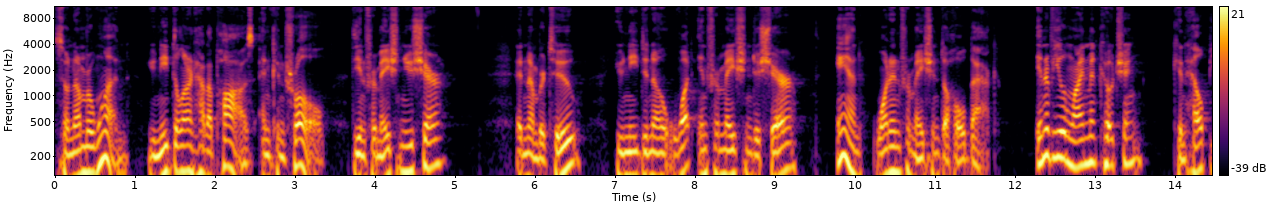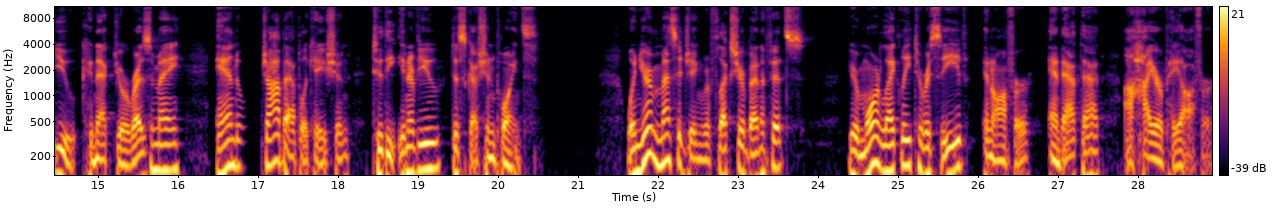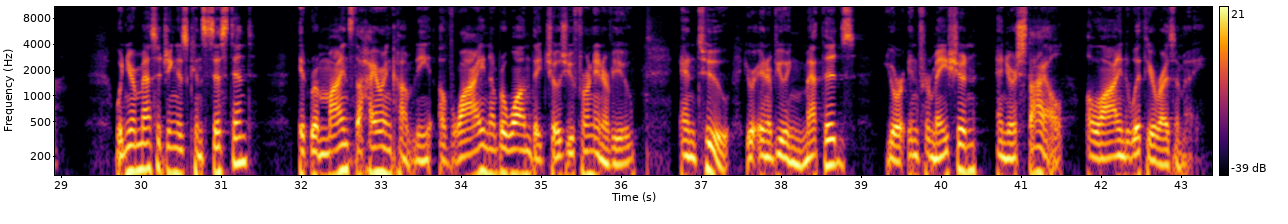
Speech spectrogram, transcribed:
So, number one, you need to learn how to pause and control the information you share. And number two, you need to know what information to share and what information to hold back. Interview alignment coaching can help you connect your resume and job application to the interview discussion points. When your messaging reflects your benefits, you're more likely to receive an offer and at that, a higher pay offer. When your messaging is consistent, it reminds the hiring company of why, number one, they chose you for an interview, and two, your interviewing methods, your information, and your style aligned with your resume.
